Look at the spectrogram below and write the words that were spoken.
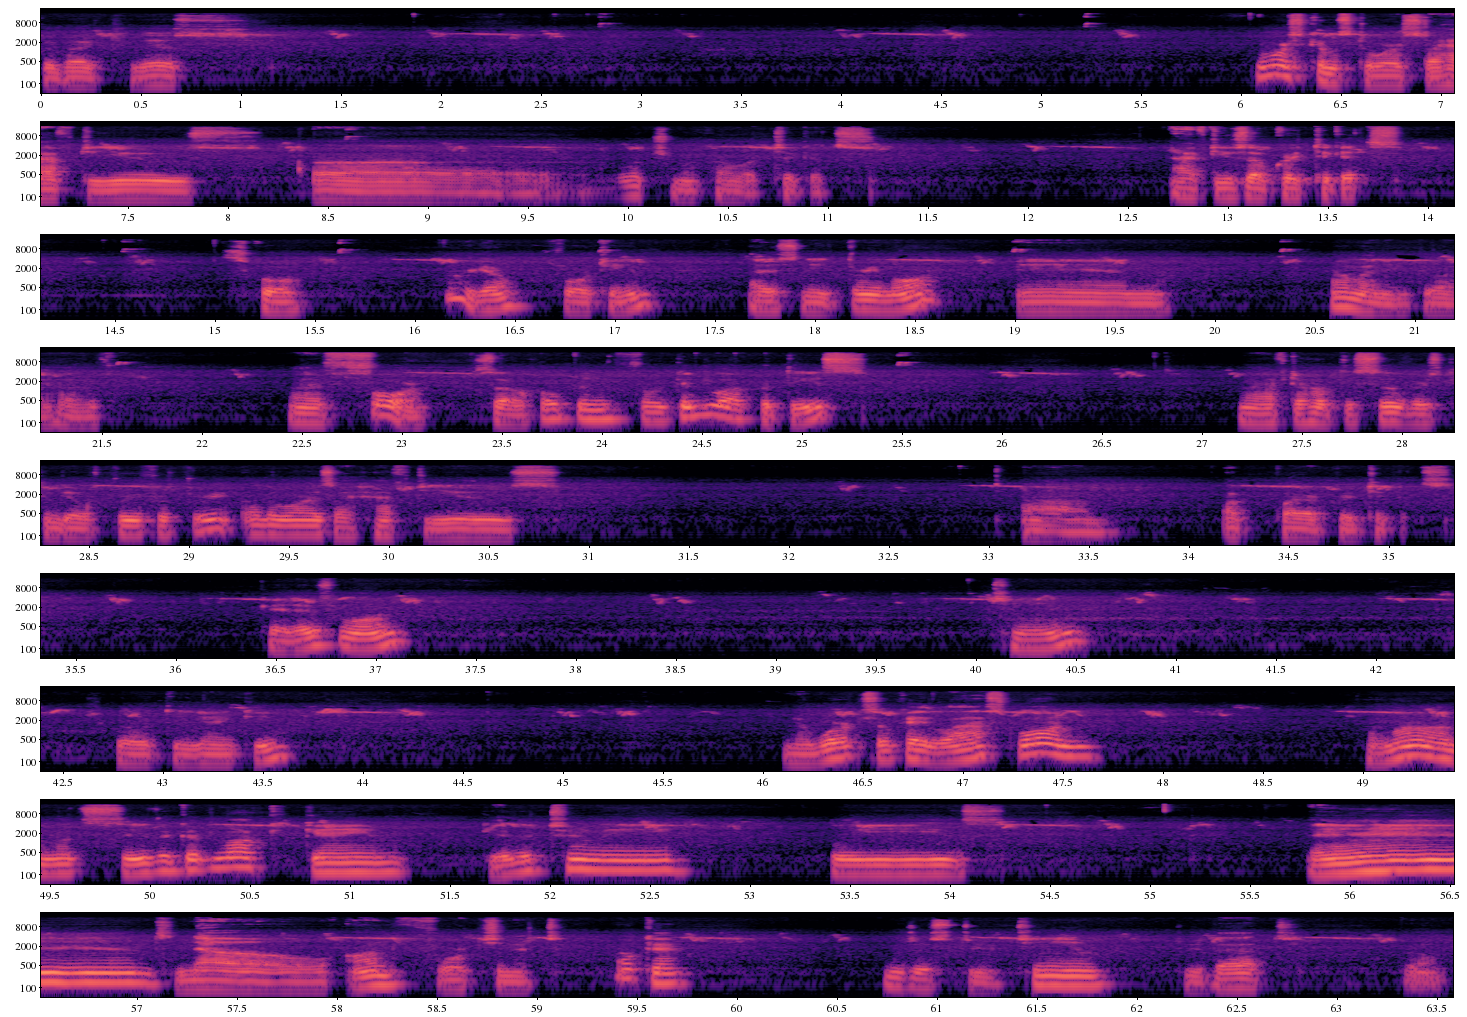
Go back to this. Worst comes to worst, I have to use uh, whatchamacallit tickets. I have to use upgrade tickets. It's cool. There we go, 14. I just need three more. And how many do I have? I have four. So hoping for good luck with these. I have to hope the silvers can go three for three. Otherwise, I have to use um, player upgrade tickets. Okay, there's one. Team. Let's go with the Yankee. And it works. Okay, last one. Come on, let's see the good luck game. Give it to me, please. And no, unfortunate. Okay, we'll just do team, do that, boom.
